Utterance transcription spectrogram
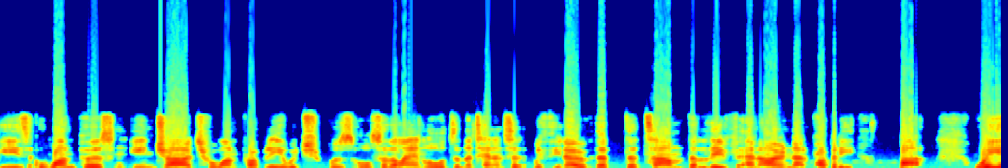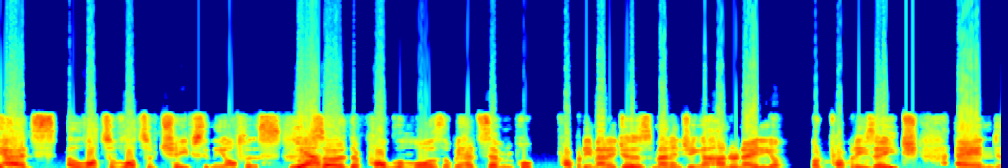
is one person in charge for one property, which was also the landlords and the tenants that, with you know that that um, that live and own that property. But we had lots of lots of chiefs in the office. Yeah. So the problem was that we had seven property managers managing 180 odd properties each, and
